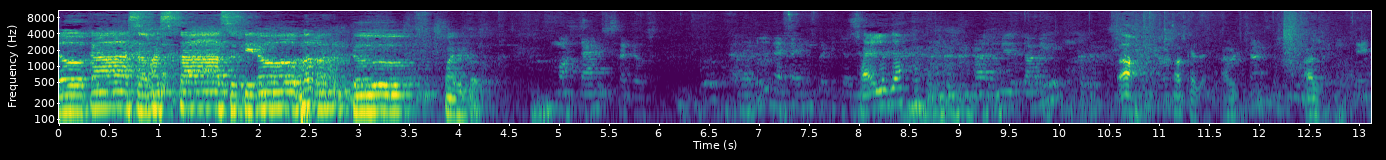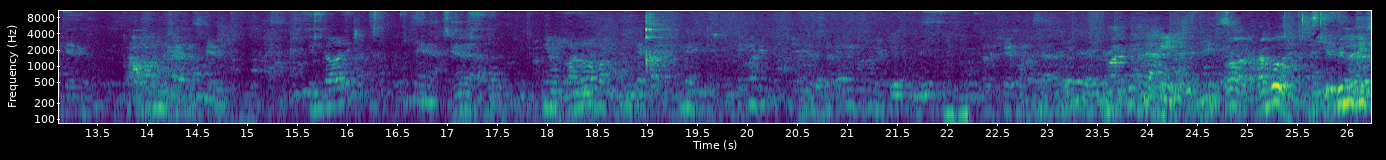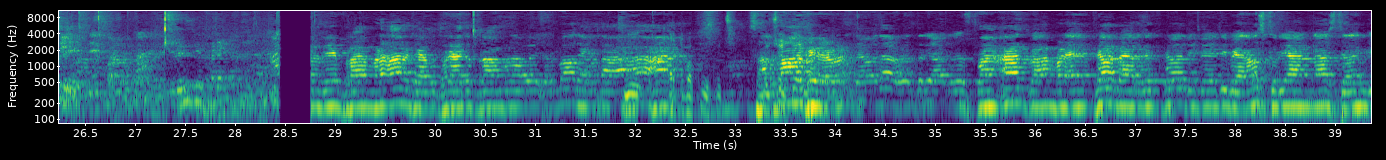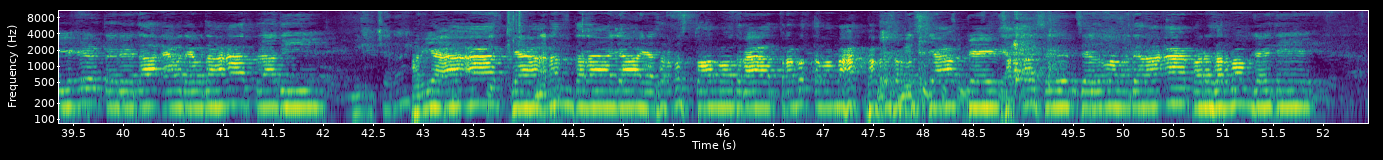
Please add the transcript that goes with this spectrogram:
लोका समस्ता सुखिनो भवन्तु Wonderful. Shailaja? Ah, okay then. I'll, I'll. ब्राह्मण आर्घ्यावधराज ब्राह्मण वै सर्वा देवताः ब्राह्मणेभ्यो वैरदिभ्यो दिवे दिवे नमस्कुर्यान्नस्तिरङ्गीर्तिरेता एव देवताः प्रादि हर्याख्यानन्तरायाय सर्वस्तोमोदरात्रमुत्तममहद्भवसर्वस्याप्यै सर्वसिद्ध्येतमोदरात्मन सर्वं जयति।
